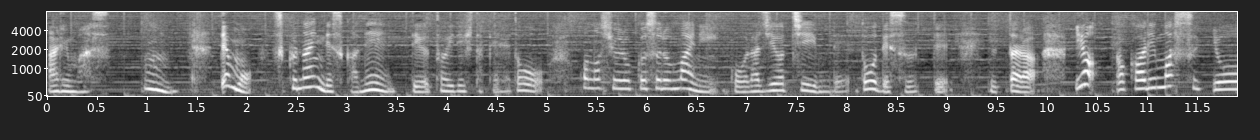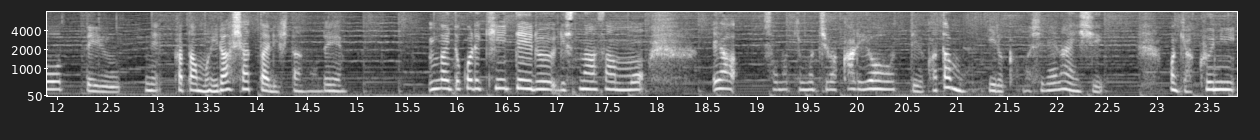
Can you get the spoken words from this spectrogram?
あります。うん。でも少ないんですかねっていう問いでしたけれどこの収録する前にこうラジオチームで「どうです?」って言ったら「いやわかりますよ」っていうね方もいらっしゃったりしたので意外とこれ聞いているリスナーさんも「いやその気持ちわかるよ」っていう方もいるかもしれないし、まあ、逆に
